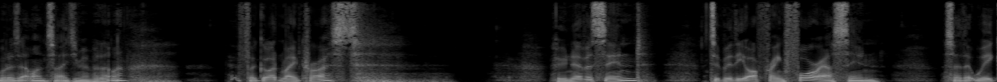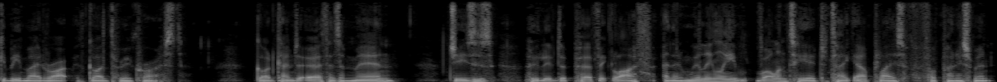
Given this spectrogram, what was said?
What does that one say? Do you remember that one? For God made Christ, who never sinned, to be the offering for our sin, so that we could be made right with God through Christ. God came to earth as a man Jesus, who lived a perfect life and then willingly volunteered to take our place for punishment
